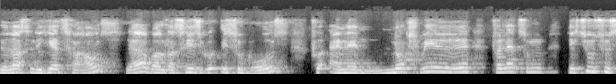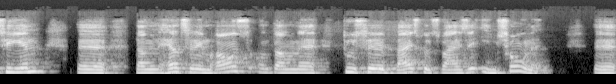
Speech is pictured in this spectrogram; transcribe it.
wir lassen dich jetzt raus, ja, weil das Risiko ist so groß, für eine noch schwerere Verletzung dich zuzuziehen. Äh, dann hältst du ihn raus und dann äh, tust du beispielsweise ihn schonen. Äh,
